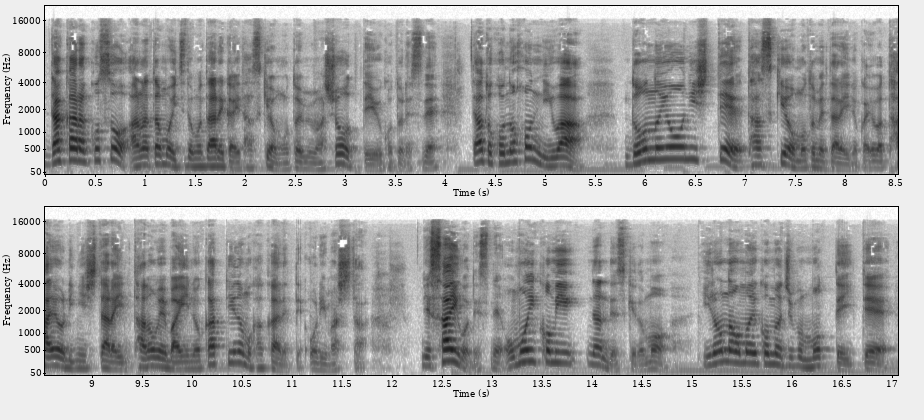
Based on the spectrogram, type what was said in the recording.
だからこそあなたもいつでも誰かに助けを求めましょうっていうことですねであとこの本にはどのようにして助けを求めたらいいのか要は頼りにしたらいい頼めばいいのかっていうのも書かれておりました。で最後ですね思い込みなんですけどもいろんな思い込みを自分持っていて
